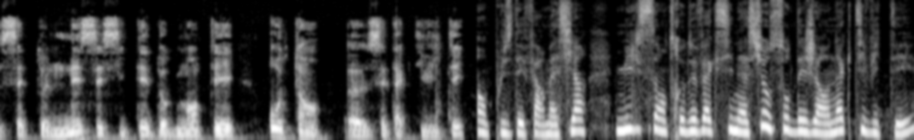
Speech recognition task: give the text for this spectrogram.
cette nécessité d'augmenter autant cette activité. En plus des pharmaciens, 1000 centres de vaccination sont déjà en activité.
